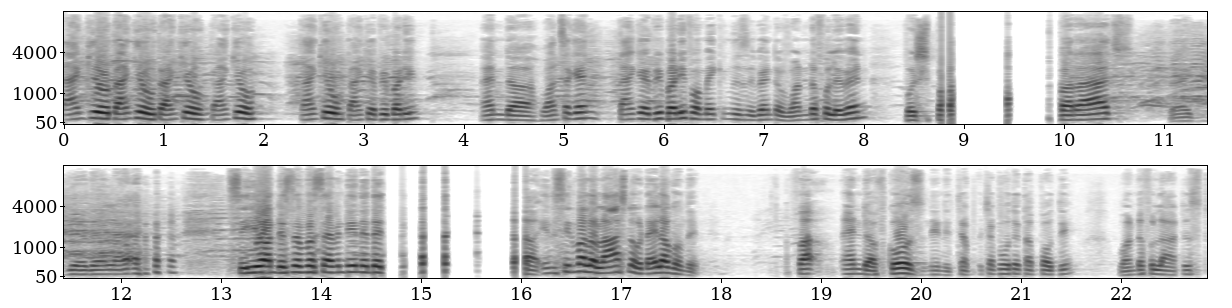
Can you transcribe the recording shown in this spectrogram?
Thank you thank you thank you thank you thank you thank you everybody and once again thank you everybody for making this event wonderful event Pushpa Paraj. Thank you, Dela. See you on December 17th in the in సినిమాలో లాస్ట్లో ఒక డైలాగ్ ఉంది. అండ్ అఫ్ కోర్స్ నేను చెప్పబోతే తప్పవుద్ది. Wonderful artist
